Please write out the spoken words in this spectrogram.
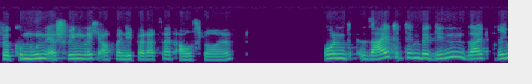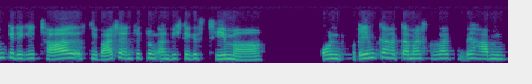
für Kommunen erschwinglich, auch wenn die Förderzeit ausläuft. Und seit dem Beginn, seit Bremke Digital, ist die Weiterentwicklung ein wichtiges Thema. Und Bremke hat damals gesagt, wir haben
